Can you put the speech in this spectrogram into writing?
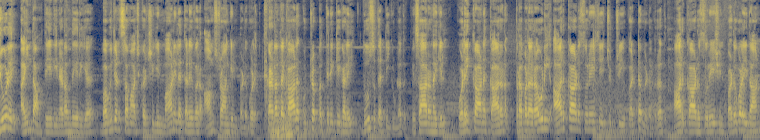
ஜூலை ஐந்தாம் தேதி நடந்தேறிய பகுஜன் சமாஜ் கட்சியின் மாநில தலைவர் ஆம்ஸ்ட்ராங்கின் படுகொலை. கடந்த கால குற்றப்பத்திரிகைகளை தூசு தட்டியுள்ளது. விசாரணையில் கொலைக்கான காரணம் பிரபல ரவுடி ஆற்காடு சுரேஷை சுற்றி வட்டமிடுகிறது. ஆற்காடு சுரேஷின் படுகொலைதான்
